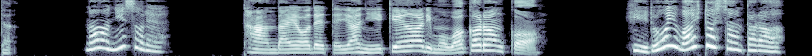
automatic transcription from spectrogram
た。なあにそれ？短大を出て矢に意見ありもわからんか。ひどいわひとしさんたら、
